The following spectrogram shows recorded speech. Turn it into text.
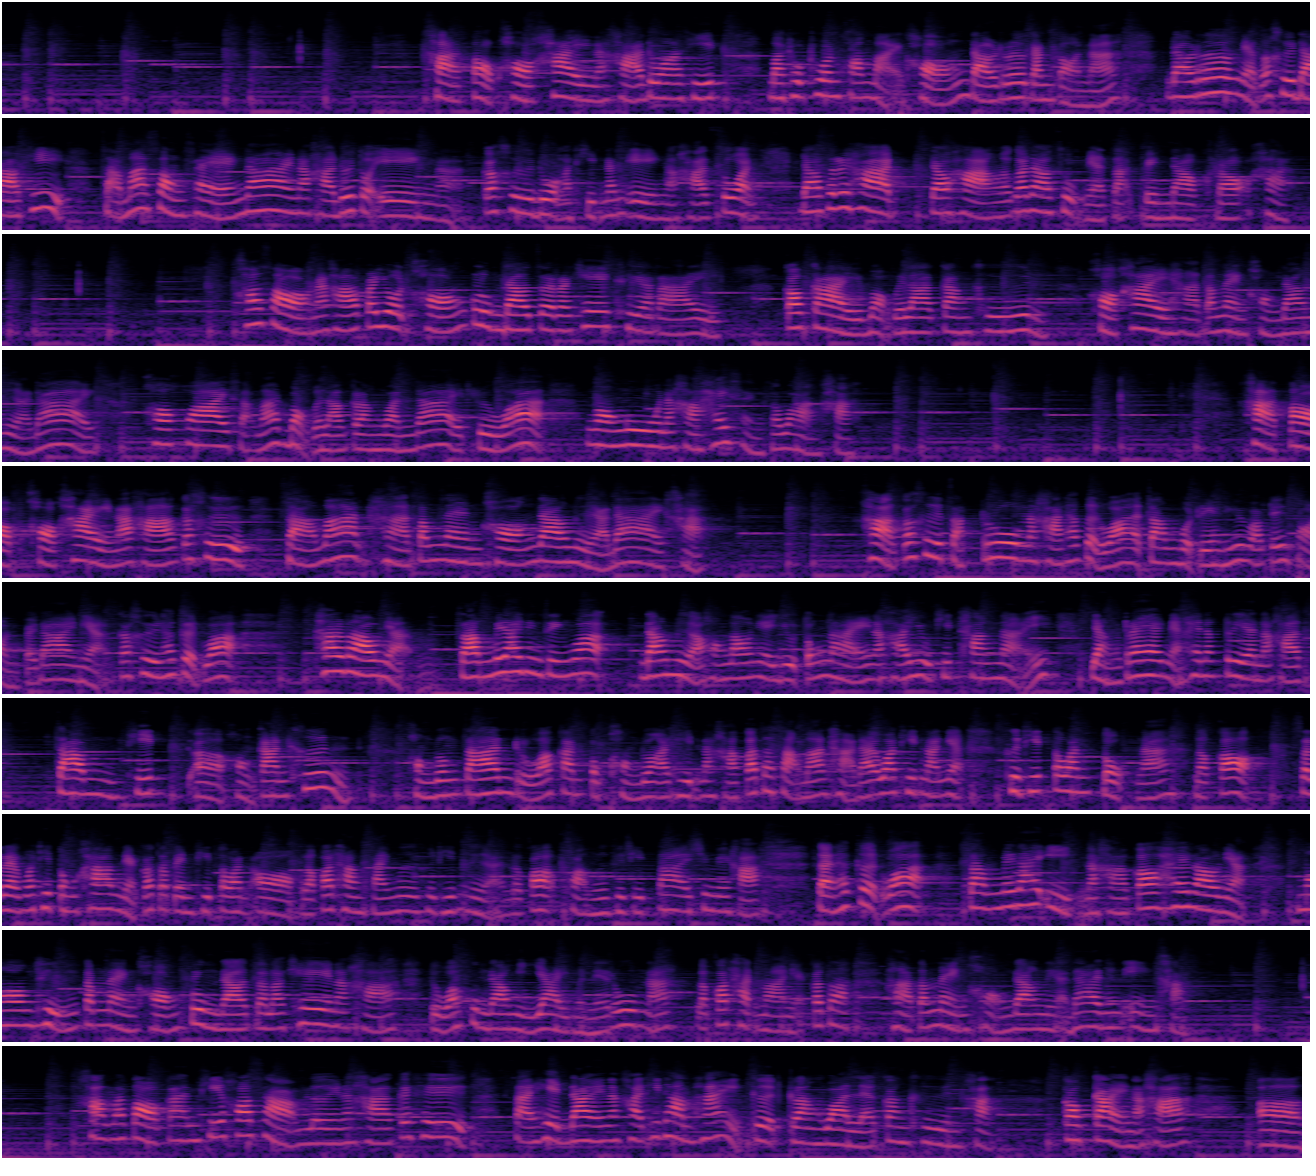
ค่ะตอบขอไข่นะคะดวงอาทิตย์มาทบทวนความหมายของดาวฤกษ์กันก่อนนะ ดาวฤกษ์เนี่ยก็คือดาวที่สามารถส่องแสงได้นะคะ ด้วยตัวเองนะก็คือดวงอาทิตย์นั่นเองนะคะ ส่วนดาวพฤหัสดาวหางแล้วก็ดาวศุกร์เนี่ยจัดเป็นดาวเคราะห์ค่ะ ข้อ2นะคะประโยชน์ของกลุ่มดาวจระเข้คืออะไรกอไก่บอกเวลากลางคืน ขอไข่หาตำแหน่งของดาวเหนือได้ คอควายสามารถบอกเวลากลางวันได้ หรือว่างองูนะคะให้แสงสว่างค่ะ ค่ะตอบขอไข่นะคะก็คือ สามารถหาตำแหน่งของดาวเหนือได้ค่ะค่ะก็คือจากรูปนะคะ ถ้าเกิดว่าจำบทเรียนที่พี่บ๊อบได้สอนไปได้เนี่ยก็คือถ้าเกิดว่าถ้าเราเนี่ยจำไม่ได้จริงๆว่าดาวเหนือของเราเนี่ยอยู่ตรงไหนนะคะ อยู่ทิศทางไหนอย่างแรกเนี่ยให้นักเรียนนะคะ จำทิศของการขึ้นของดวงจันทร์หรือว่าการตกของดวงอาทิตย์นะคะ ก็จะสามารถหาได้ว่าทิศนั้นเนี่ยคือทิศตะวันตกนะ แล้วก็แสดงว่าทิศตรงข้ามเนี่ยก็จะเป็นทิศตะวันออก แล้วก็ทางซ้ายมือคือทิศเหนือ แล้วก็ขวามือคือทิศใต้ใช่ไหมคะแต่ถ้าเกิดว่าจำไม่ได้อีกนะคะ ก็ให้เราเนี่ยมองถึงตำแหน่งของกลุ่มดาวจระเข้นะคะ หรือว่ากลุ่มดาวหมีใหญ่เหมือนในรูปนะแล้วก็ถัดมาเนี่ยก็จะหาตำแหน่งของดาวเหนือได้นั่นเองค่ะ ค่ะมาต่อกันที่ข้อ 3 เลยนะคะ ก็คือสาเหตุใดนะคะที่ทำให้เกิดกลางวันและกลางคืนค่ะกอไก่นะคะ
